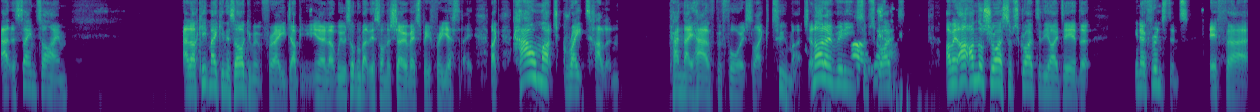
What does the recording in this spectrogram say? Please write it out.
at the same time, and I keep making this argument for AEW. You know, like we were talking about this on the show of SP3 yesterday. Like, how much great talent can they have before it's like too much? And I don't really Oh, subscribe. I mean, I, I'm not sure I subscribe to the idea that, you know, for instance, if uh,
